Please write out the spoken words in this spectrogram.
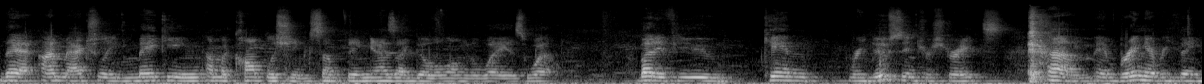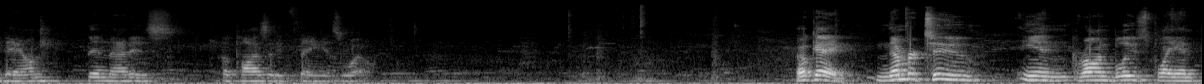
that i'm actually making i'm accomplishing something as i go along the way as well. But if you can reduce interest rates um, and bring everything down then that is a positive thing as well. Okay, number two in Ron Blue's plan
